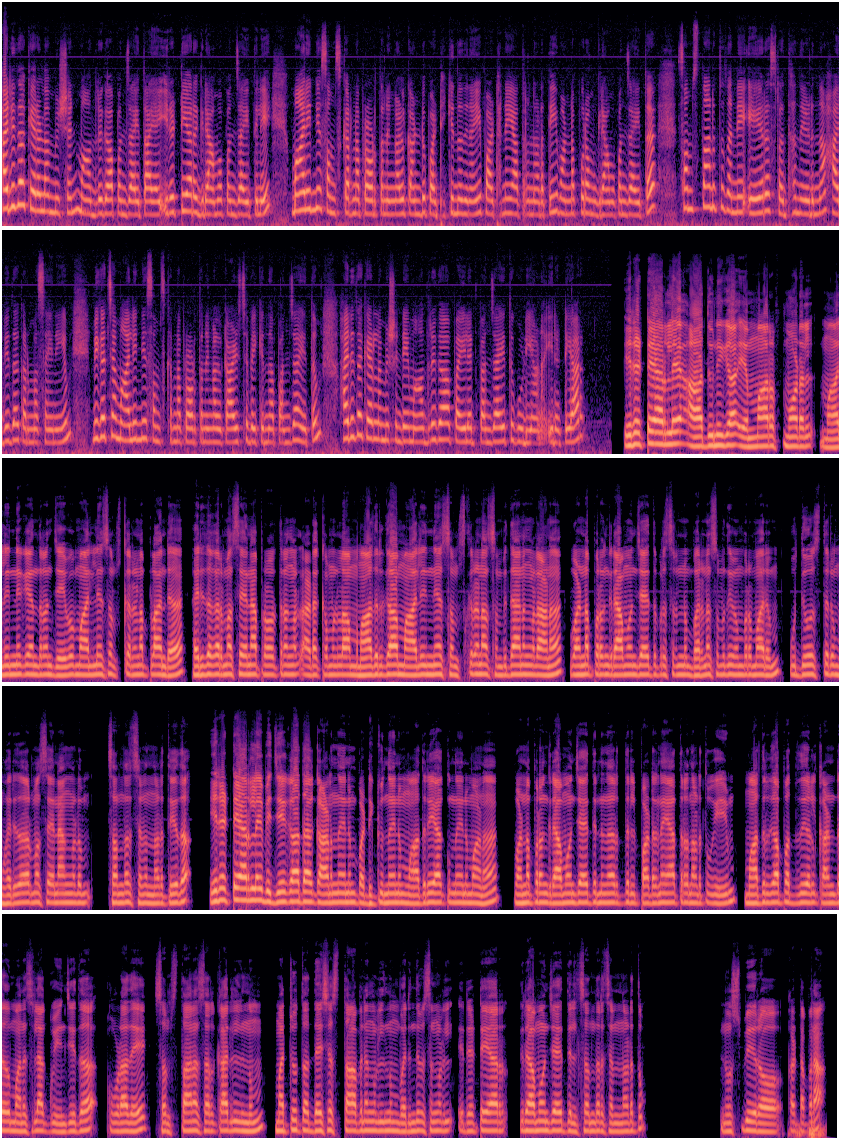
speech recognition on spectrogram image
Haritha Keralam mission മാതൃകാ പഞ്ചായത്തായ ഇരട്ടിയാർ ഗ്രാമപഞ്ചായത്തിലെ മാലിന്യ സംസ്കരണ പ്രവർത്തനങ്ങൾ കണ്ടു പഠിക്കുന്നതിനായി പഠനയാത്ര നടത്തി വണ്ണപ്പുറം ഗ്രാമപഞ്ചായത്ത് സംസ്ഥാനത്ത് തന്നെ ഏറെ ശ്രദ്ധ നേടുന്ന ഹരിത കർമ്മസേനയും മികച്ച മാലിന്യ സംസ്കരണ പ്രവർത്തനങ്ങൾ കാഴ്ചവെക്കുന്ന പഞ്ചായത്തും ഹരിത കേരള മിഷന്റെ മാതൃകാ പൈലറ്റ് പഞ്ചായത്ത് കൂടിയാണ് ഇരട്ടിയാർ. ഇരട്ടയാറിലെ ആധുനിക എം ആർ എഫ് മോഡൽ മാലിന്യ കേന്ദ്രം ജൈവ മാലിന്യ സംസ്കരണ പ്ലാന്റ് ഹരിതകർമ്മസേന പ്രവർത്തനങ്ങൾ അടക്കമുള്ള മാതൃകാ മാലിന്യ സംസ്കരണ സംവിധാനങ്ങളാണ് വണ്ണപ്പുറം ഗ്രാമപഞ്ചായത്ത് പ്രസിഡന്റും ഭരണസമിതി മെമ്പർമാരും ഉദ്യോഗസ്ഥരും ഹരിതകർമ്മസേനാംഗങ്ങളും സന്ദർശനം നടത്തിയത്. ഇരട്ടയാറിലെ വിജയഗാഥ കാണുന്നതിനും പഠിക്കുന്നതിനും മാതൃകയാക്കുന്നതിനുമാണ് വണ്ണപ്പുറം ഗ്രാമപഞ്ചായത്തിന്റെ നേതൃത്വത്തിൽ പഠനയാത്ര നടത്തുകയും മാതൃകാ പദ്ധതികൾ കണ്ട് മനസ്സിലാക്കുകയും ചെയ്ത് കൂടാതെ സംസ്ഥാന സർക്കാരിൽ നിന്നും മറ്റു തദ്ദേശ സ്ഥാപനങ്ങളിൽ നിന്നും വരും ദിവസങ്ങളിൽ ഇരട്ടയാർ ഗ്രാമപഞ്ചായത്തിൽ സന്ദർശനം നടത്തും. News bureau Kattappana.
